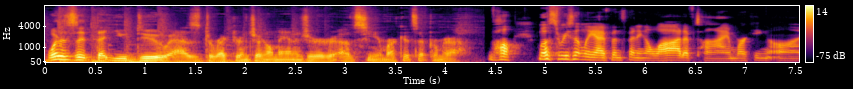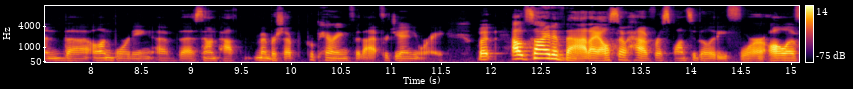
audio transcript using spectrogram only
what is it that you do as director and general manager of senior markets at Premera? Well, most recently, I've been spending a lot of time working on the onboarding of the SoundPath membership, preparing for that for January. But outside of that, I also have responsibility for all of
